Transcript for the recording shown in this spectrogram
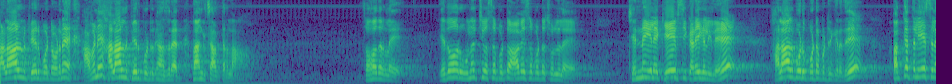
ஹலால்னு பேர் போட்ட உடனே அவனே ஹலால்னு பேர் போட்டிருக்கான் ஹசரத். வாங்கி சாப்பிட்டுடலாம். சகோதரர்களே ஏதோ ஒரு உணர்ச்சி வசப்பட்டோ ஆவேசப்பட்டோ சொல்லலை. சென்னையிலே கேஎஃப்சி கடைகளிலே ஹலால் போர்டு போட்டப்பட்டிருக்கிறது. பக்கத்திலேயே சில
